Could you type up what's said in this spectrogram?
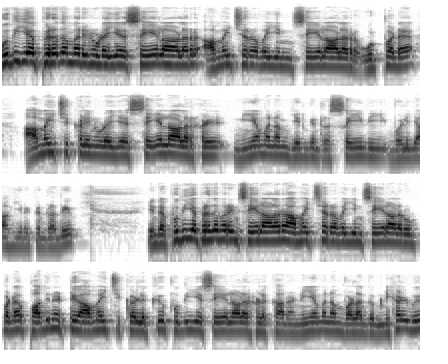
புதிய பிரதமரினுடைய செயலாளர் அமைச்சரவையின் செயலாளர் உட்பட அமைச்சுக்களினுடைய செயலாளர்கள் நியமனம் என்கின்ற செய்தி வெளியாகி இருக்கின்றது. இந்த புதிய பிரதமரின் செயலாளர் அமைச்சரவையின் செயலாளர் உட்பட பதினெட்டு அமைச்சுக்களுக்கு புதிய செயலாளர்களுக்கான நியமனம் வழங்கும் நிகழ்வு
